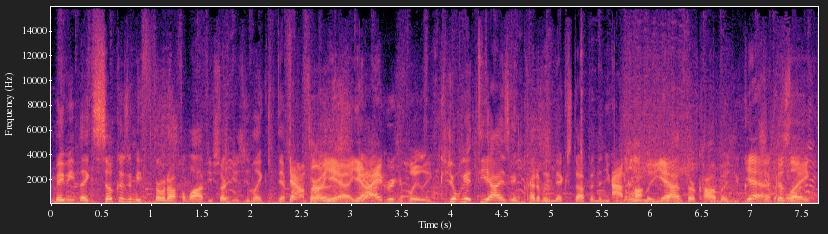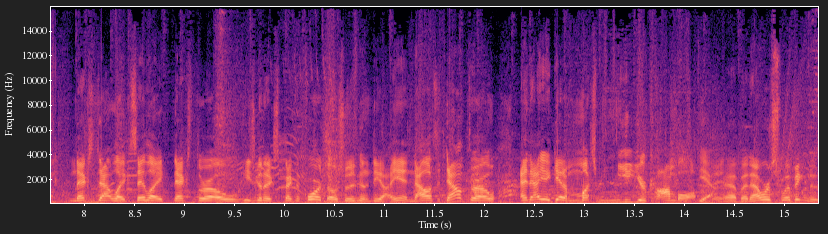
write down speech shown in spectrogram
maybe like Silk is gonna be thrown off a lot if you start using like different Down throw, throws. yeah, yeah, I agree completely. Because you'll get DIs incredibly mixed up, and then you can Absolutely, co- yeah. down throw combos. You can Yeah, because like next down, like say like next throw, he's gonna expect a forward throw, so he's gonna DI in. Now it's a down throw, and now you get a much meatier combo. Off Yeah. Of it. Yeah, but now we're swapping to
